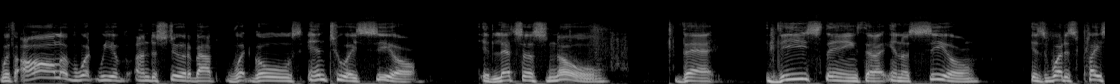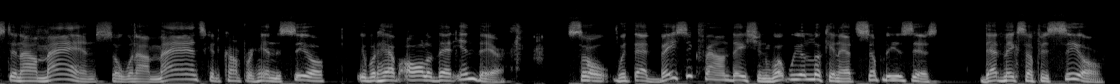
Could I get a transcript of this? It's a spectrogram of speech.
with all of what we have understood about what goes into a seal, it lets us know that these things that are in a seal is what is placed in our minds. So when our minds can comprehend the seal, it would have all of that in there. So with that basic foundation, what we are looking at simply is this that makes up his seal.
